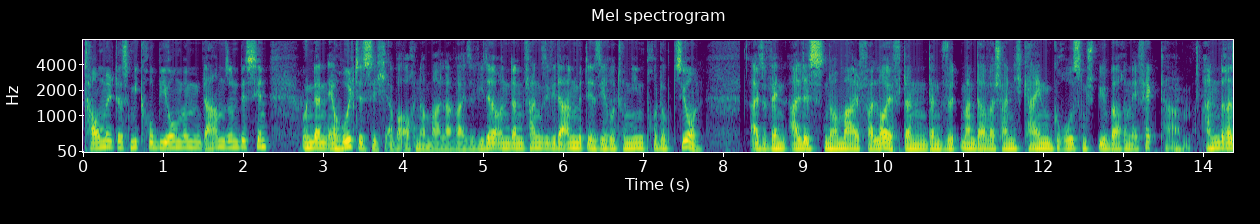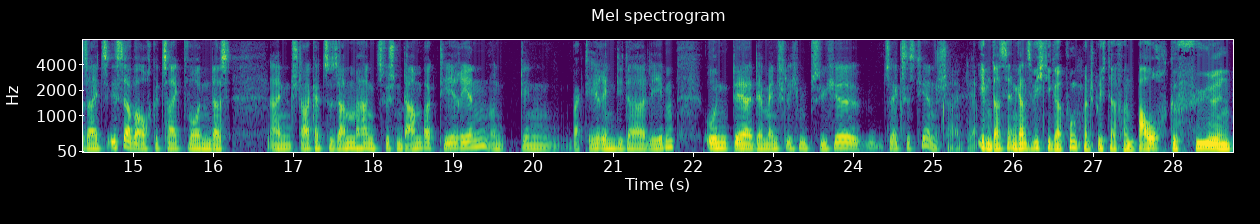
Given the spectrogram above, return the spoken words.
taumelt das Mikrobiom im Darm so ein bisschen und dann erholt es sich aber auch normalerweise wieder und dann fangen sie wieder an mit der Serotoninproduktion. Also wenn alles normal verläuft, dann, dann wird man da wahrscheinlich keinen großen spürbaren Effekt haben. Andererseits ist aber auch gezeigt worden, dass ein starker Zusammenhang zwischen Darmbakterien und den Bakterien, die da leben, und der, der menschlichen Psyche zu existieren scheint. Ja. Eben, das ist ja ein ganz wichtiger Punkt. Man spricht da von Bauchgefühlen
